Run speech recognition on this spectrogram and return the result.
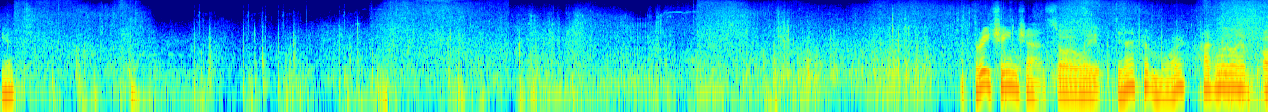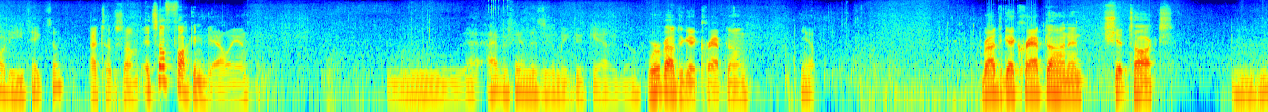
yet. Three chain shots. So wait, didn't I put more? How come we don't have? Oh, did you take some? I took some. It's a fucking galleon. Ooh, I have a feeling this is gonna be a good galley though. We're about to get crapped on. Yep. We're about to get crapped on and shit talked. Mm-hmm.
